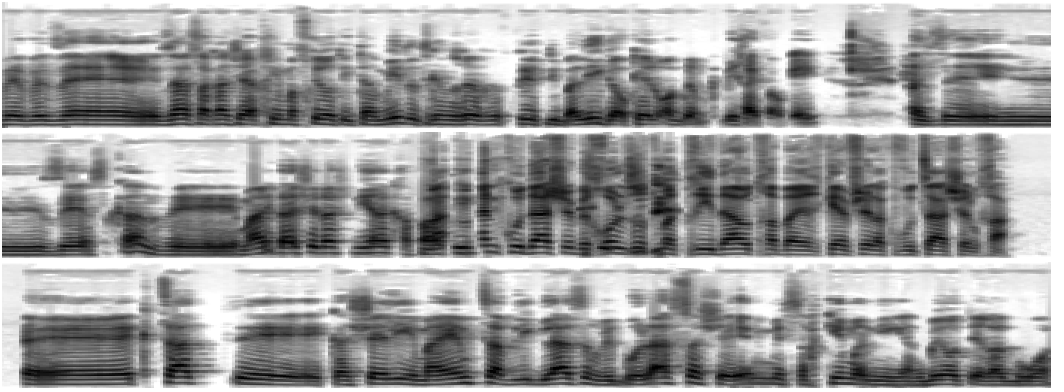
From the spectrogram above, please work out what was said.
וזה השחקן שהכי מפחיד אותי תמיד, זה צריך להפחיד אותי בליגה, אוקיי, לא רק במכבי חיפה, אוקיי? אז אה, זה השחקן, ומה הייתה השאלה השנייה? חפרתי. מה הנקודה שבכל זאת מטרידה אותך בהרכב של הקבוצה שלך? אה, קצת אה, קשה לי עם האמצע בלי גלאזר וגולסה שהם משחקים אני הרבה יותר רגוע.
